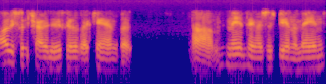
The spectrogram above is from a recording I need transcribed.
Obviously, try to do as good as I can, but um, main thing was just be in the mains.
